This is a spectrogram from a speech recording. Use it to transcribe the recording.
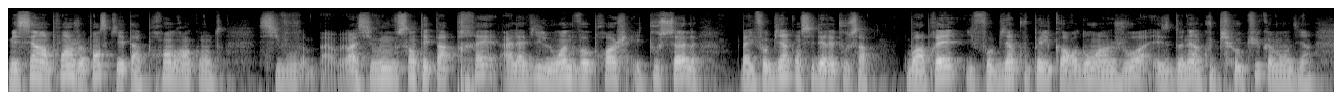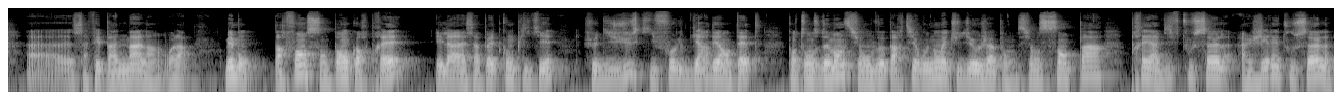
Mais c'est un point, je pense, qui est à prendre en compte. Si vous, bah, si vous ne vous sentez pas prêt à la vie loin de vos proches et tout seul, bah, il faut bien considérer tout ça. Bon, après, il faut bien couper le cordon un jour et se donner un coup de pied au cul, comme on dit. Hein. Euh, ça fait pas de mal, hein, voilà. Mais bon, parfois on se sent pas encore prêt, et là, ça peut être compliqué. Je dis juste qu'il faut le garder en tête quand on se demande si on veut partir ou non étudier au Japon. Si on ne se sent pas prêt à vivre tout seul, à gérer tout seul,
